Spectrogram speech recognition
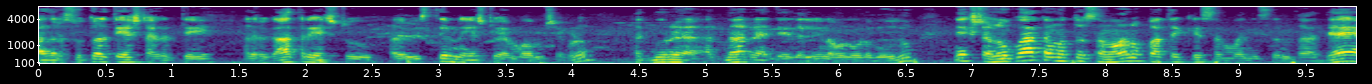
ಅದರ ಸುತ್ತಳತೆ ಎಷ್ಟಾಗುತ್ತೆ, ಅದರ ಗಾತ್ರ ಎಷ್ಟು, ಅದರ ವಿಸ್ತೀರ್ಣ ಎಷ್ಟು ಎಂಬ ಅಂಶಗಳು ಹದಿಮೂರ ಹದಿನಾರನೇ ಅಧ್ಯಾಯದಲ್ಲಿ ನಾವು ನೋಡಬಹುದು. ನೆಕ್ಸ್ಟ್ ಅನುಪಾತ ಮತ್ತು ಸಮಾನುಪಾತಕ್ಕೆ ಸಂಬಂಧಿಸಿದಂಥ ಅಧ್ಯಾಯ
